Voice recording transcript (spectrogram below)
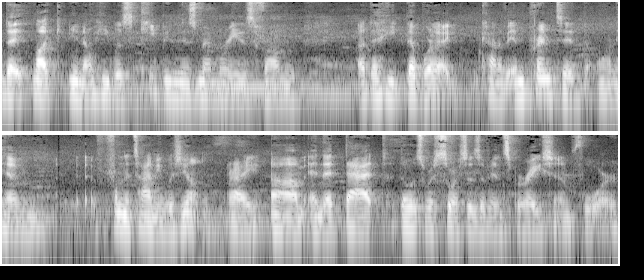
That like you know he was keeping his memories from uh, that he that were like kind of imprinted on him from the time he was young, right? Um, and that that those were sources of inspiration for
